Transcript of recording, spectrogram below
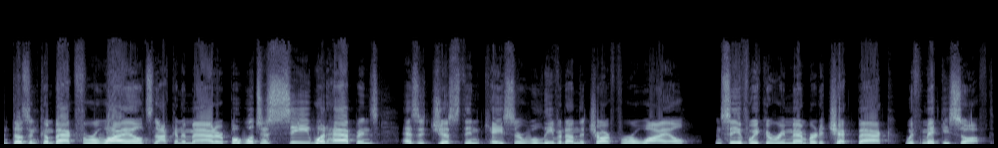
and doesn't come back for a while, it's not going to matter. But we'll just see what happens as a just in case, or we'll leave it on the chart for a while and see if we can remember to check back with Mickeysoft.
